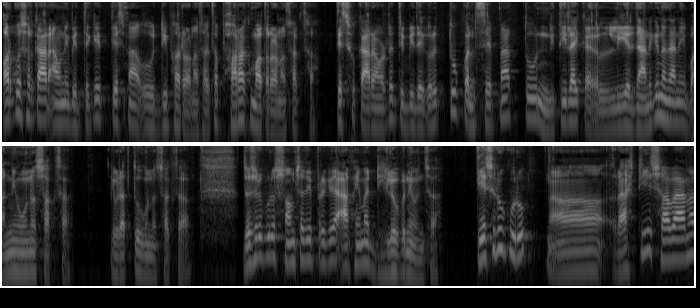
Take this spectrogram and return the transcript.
अर्को सरकार आउने बित्तिकै त्यसमा ऊ डिफर रहन सक्छ फरक मत रहन सक्छ। त्यसको कारणबाट त्यो विधेयकहरू त्यो कन्सेप्टमा त्यो नीतिलाई लिएर जाने कि नजाने भन्ने हुनसक्छ। एउटा त्यो हुनसक्छ दोस्रो कुरो संसदीय प्रक्रिया आफैमा ढिलो पनि हुन्छ। तेस्रो कुरो राष्ट्रिय सभामा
